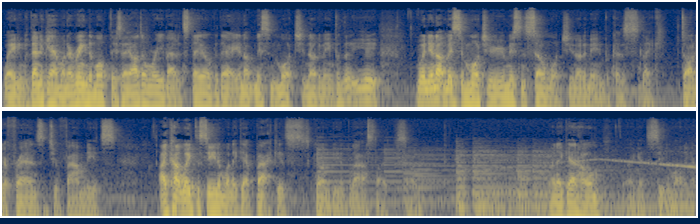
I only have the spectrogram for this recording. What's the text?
waiting. But then again, when I ring them up, they say, "Oh, don't worry about it. Stay over there. You're not missing much." You know what I mean? But the, you, when you're not missing much, you're, you're missing so much. You know what I mean? Because like it's all your friends, it's your family. It's I can't wait to see them when I get back. It's going to be a blast. Like so when I get home, I get to see them all again.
